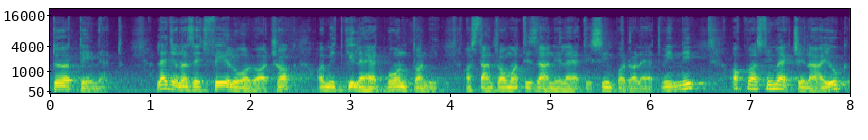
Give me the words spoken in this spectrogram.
történet, legyen az egy fél oldal csak, amit ki lehet bontani, aztán dramatizálni lehet és színpadra lehet vinni, akkor azt mi megcsináljuk.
